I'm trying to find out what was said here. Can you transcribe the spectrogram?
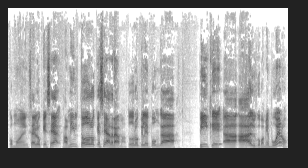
como en, o sea, lo que sea, para mí todo lo que sea drama, todo lo que le ponga pique a, a algo, para mí es bueno.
